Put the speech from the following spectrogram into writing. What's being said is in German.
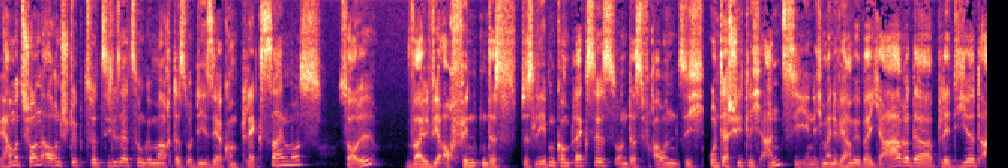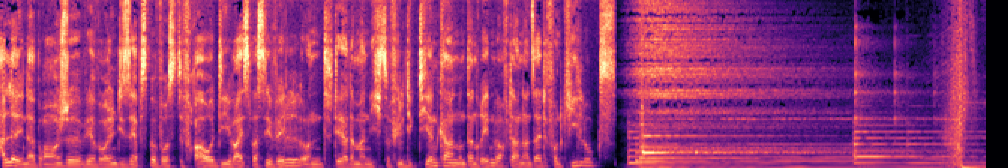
Wir haben uns schon auch ein Stück zur Zielsetzung gemacht, dass OD sehr komplex sein muss, soll, weil wir auch finden, dass das Leben komplex ist und dass Frauen sich unterschiedlich anziehen. Ich meine, wir haben über Jahre da plädiert, alle in der Branche, wir wollen die selbstbewusste Frau, die weiß, was sie will und der man nicht so viel diktieren kann. Und dann reden wir auf der anderen Seite von Kilux.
